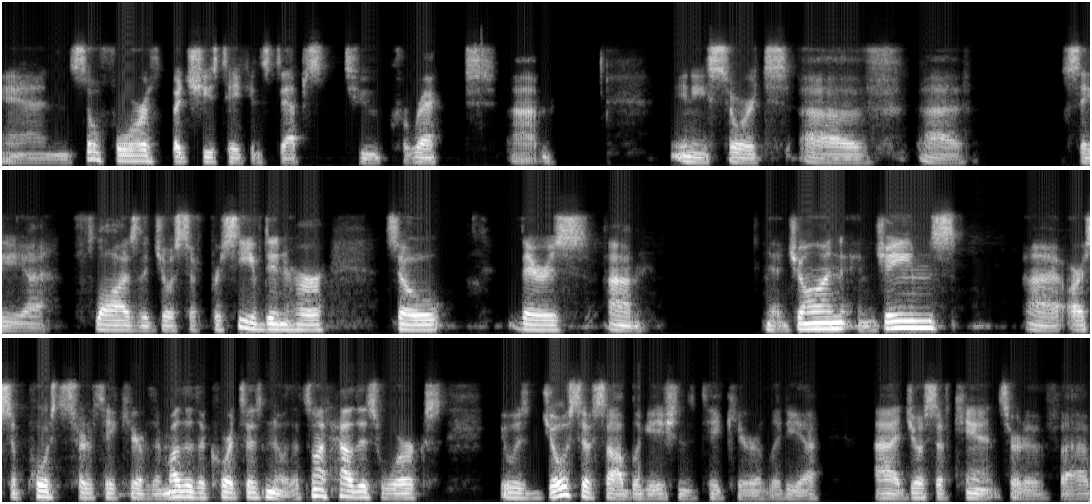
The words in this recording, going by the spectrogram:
and so forth, but she's taken steps to correct um, any sort of, uh, say, uh, flaws that Joseph perceived in her. So there's um, yeah, John and James uh, are supposed to sort of take care of their mother. The court says, no, that's not how this works. it was Joseph's obligation to take care of Lydia. Uh, Joseph can't sort of uh,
